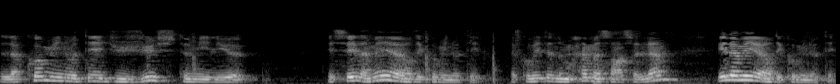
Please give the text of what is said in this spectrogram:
la communauté du juste milieu. Et c'est la meilleure des communautés. La communauté de Muhammad sallallahu est la meilleure des communautés.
